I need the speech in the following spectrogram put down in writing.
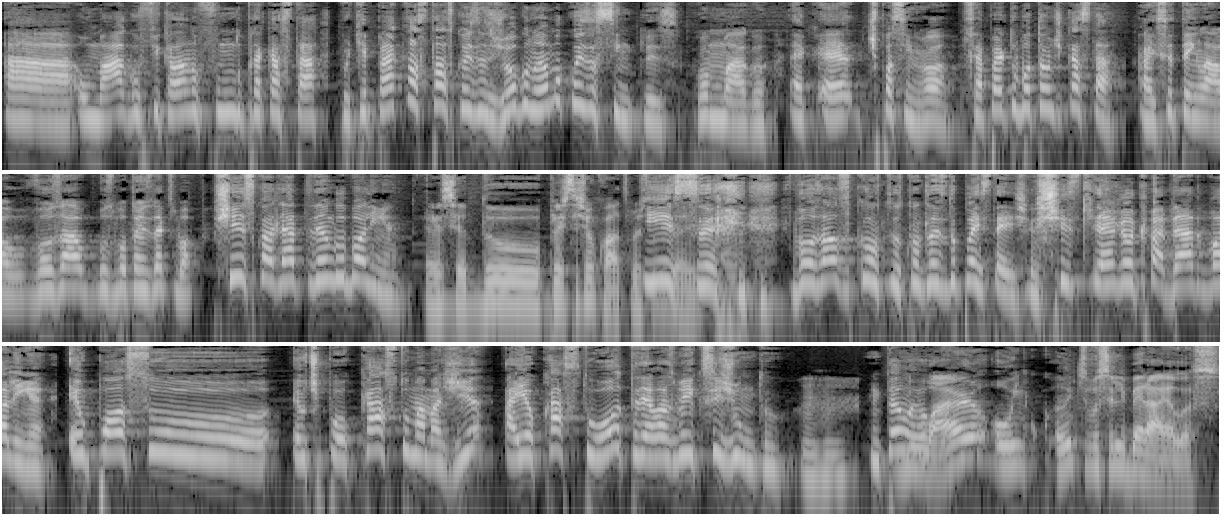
a, o mago fica lá no fundo pra castar. Porque pra castar as coisas nesse jogo não é uma coisa simples, como mago. É, é tipo assim, ó, você aperta o botão de castar. Aí você tem lá, o, vou usar os botões do Xbox. X, quadrado, triângulo, bolinha. Esse é do PlayStation 4, mas. Isso. Vou usar os, os controles do PlayStation. X, triângulo, quadrado, bolinha. Eu posso. Eu, tipo, casto uma magia, aí eu casto outra e elas meio que se juntam. Então, No eu. ar ou em- antes de você liberar elas?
